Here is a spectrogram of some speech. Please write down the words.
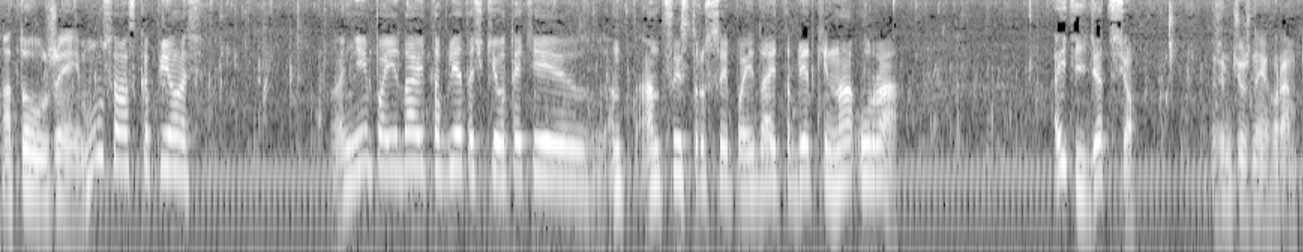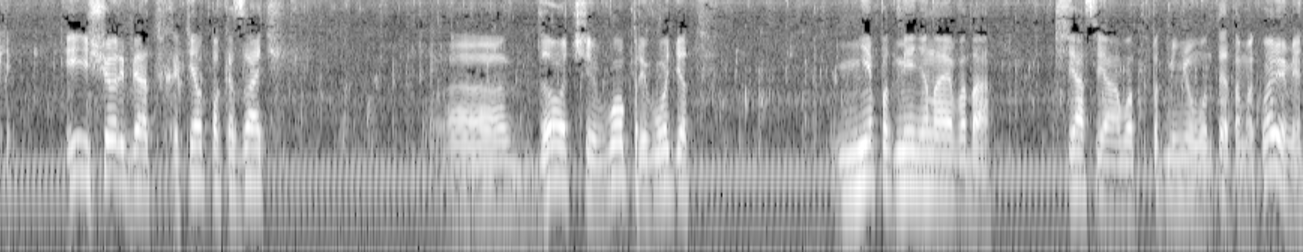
А то уже и мусора скопилось. Они поедают таблеточки, вот эти анциструсы поедают таблетки на ура. А эти едят все. Жемчужные гурамки. И еще, ребят, хотел показать, э, до чего приводит неподмененная вода. Сейчас я вот подменю вот этом аквариуме.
